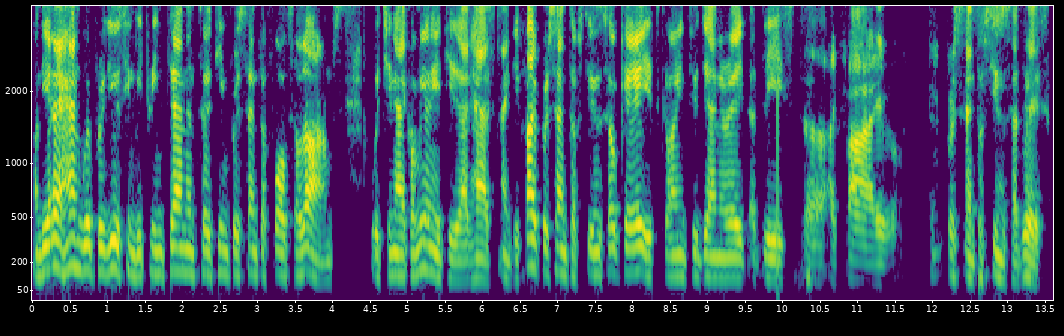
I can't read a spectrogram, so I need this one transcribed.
On the other hand, we're producing between 10 and 13% of false alarms, which in a community that has 95% of students, okay, it's going to generate at least uh, a 5 percent of students at risk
